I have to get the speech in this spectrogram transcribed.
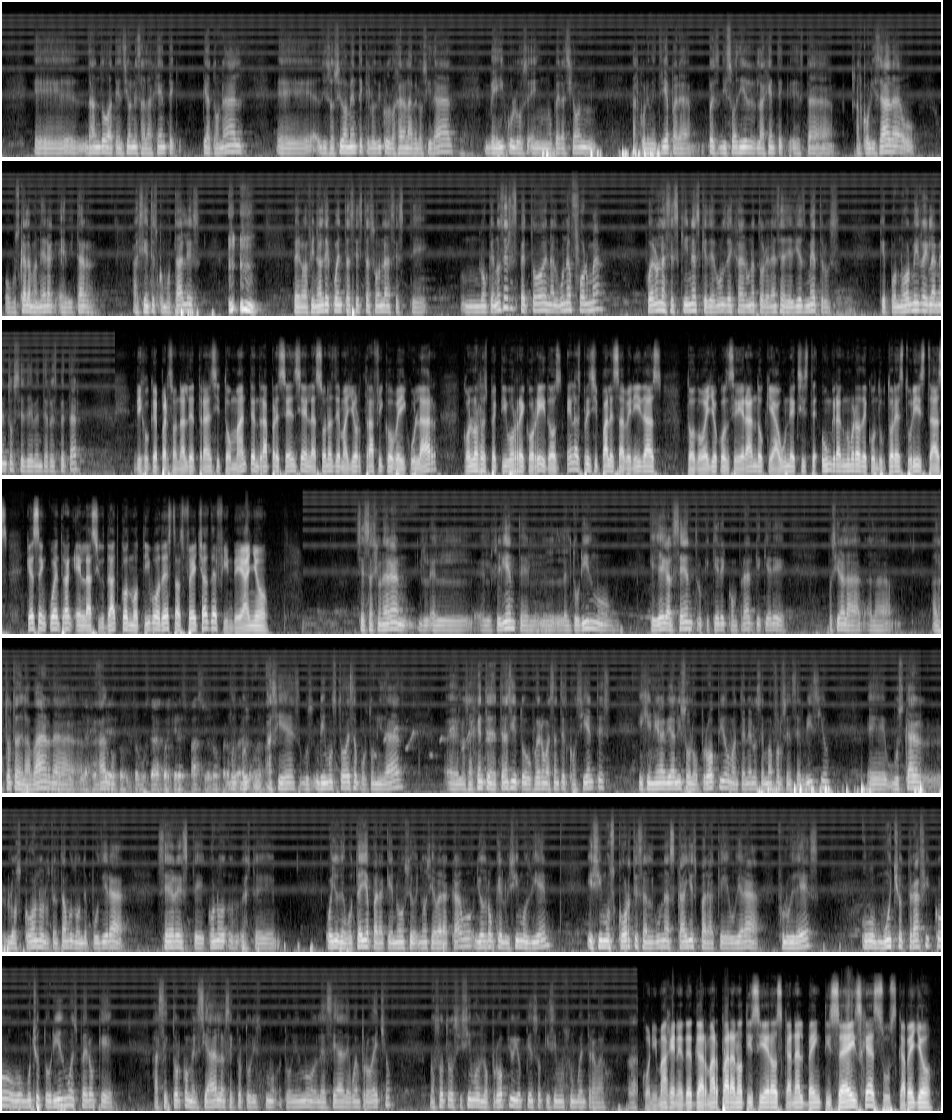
eh, dando atenciones a la gente peatonal, eh, disociosamente que los vehículos bajaran la velocidad, vehículos en operación alcoholimetría para pues disuadir la gente que está alcoholizada o, buscar la manera de evitar accidentes como tales. Pero a final de cuentas estas son las, este, lo que no se respetó en alguna forma fueron las esquinas que debemos dejar una tolerancia de 10 metros, que por norma y reglamento se deben de respetar. Dijo que personal de tránsito mantendrá presencia en las zonas de mayor tráfico vehicular con los respectivos recorridos en las principales avenidas, todo ello considerando que aún existe un gran número de conductores turistas que se encuentran en la ciudad con motivo de estas fechas de fin de año. Se estacionarán el, cliente, el turismo, que llega al centro, que quiere comprar, que quiere pues ir a, la, a, la, a las tortas de la barda, la gente, algo. buscaba cualquier espacio, ¿no? Para así es, vimos toda esa oportunidad. Eh, los agentes de tránsito fueron bastante conscientes. Ingeniería Vial hizo lo propio, mantener los semáforos en servicio, eh, buscar los conos, los tratamos donde pudiera ser este cono, este cuello de botella para que no se, no se llevara a cabo. Yo creo que lo hicimos bien hicimos cortes en algunas calles para que hubiera fluidez, hubo mucho tráfico, hubo mucho turismo, espero que al sector comercial, al sector turismo, turismo le sea de buen provecho. Nosotros hicimos lo propio, yo pienso que hicimos un buen trabajo. Con imágenes de Edgar Mar para Noticieros, Canal 26, Jesús Cabello.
